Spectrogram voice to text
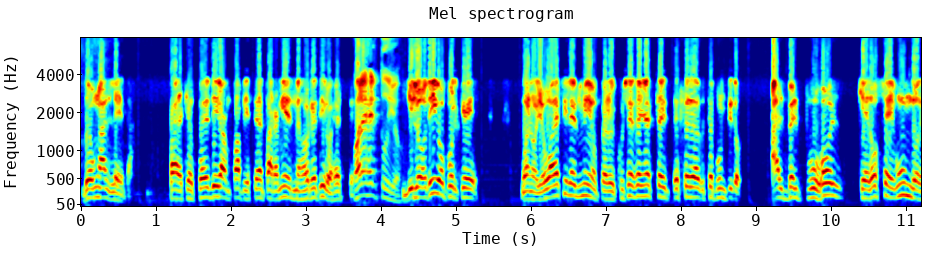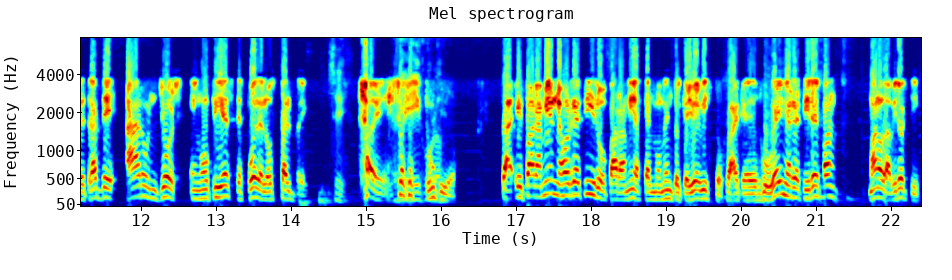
de un atleta? Para que ustedes digan, papi, este para mí el mejor retiro es este. ¿Cuál es el tuyo? Y lo digo porque, bueno, yo voy a decir el mío, pero escúchense en este, este, este puntito. Albert Pujol quedó segundo detrás de Aaron Josh en OPS después del All-Star Break. Sí. ¿Sabes? Eso es estúpido. O sea, y para mí el mejor retiro, para mí hasta el momento que yo he visto, o sea, que jugué y me retiré, pan, mano, David Ortiz.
